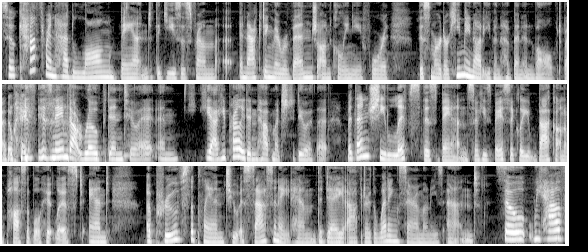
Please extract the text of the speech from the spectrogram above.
So, Catherine had long banned the Guises from uh, enacting their revenge on Coligny for this murder. He may not even have been involved, by the way. His, his, name got roped into it, and yeah, he probably didn't have much to do with it. But then she lifts this ban, so he's basically back on a possible hit list and approves the plan to assassinate him the day after the wedding ceremonies end. So we have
